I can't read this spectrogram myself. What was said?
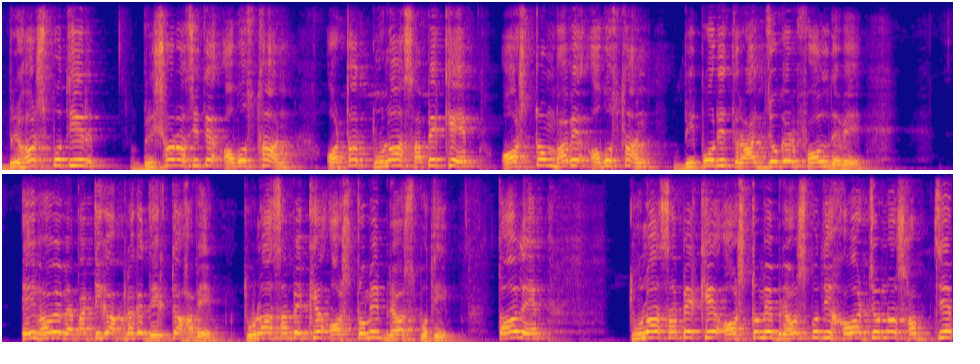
বৃহস্পতির বৃষ রাশিতে অবস্থান, অর্থাৎ তুলা সাপেক্ষে অষ্টমভাবে অবস্থান বিপরীত রাজযোগের ফল দেবে। এইভাবে ব্যাপারটিকে আপনাকে দেখতে হবে। তুলা সাপেক্ষে অষ্টমী বৃহস্পতি। তাহলে তুলা সাপেক্ষে অষ্টমে বৃহস্পতি হওয়ার জন্য সবচেয়ে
